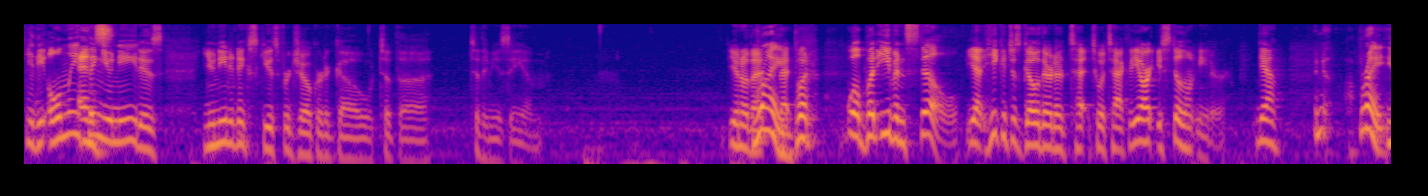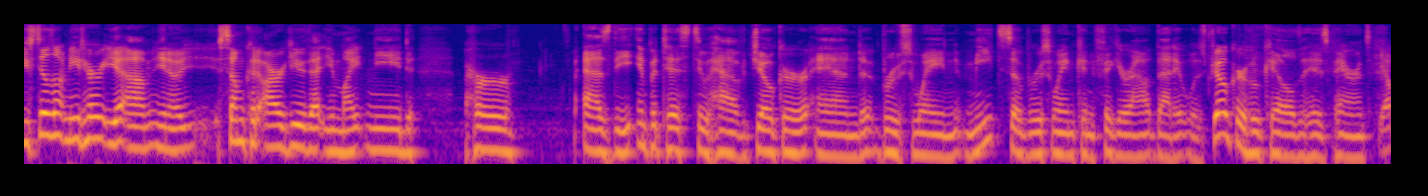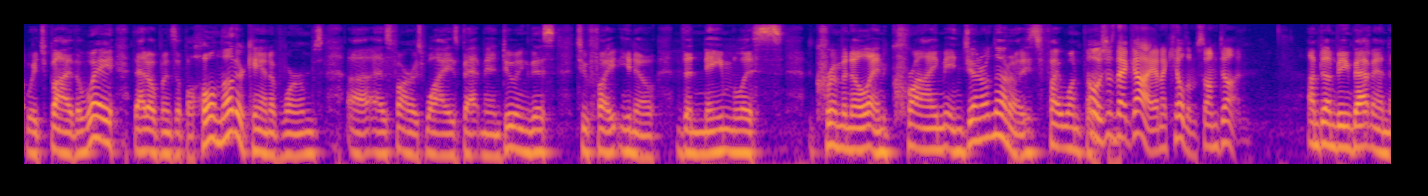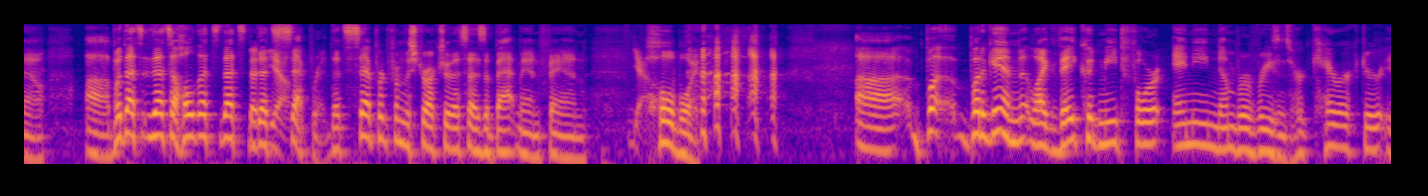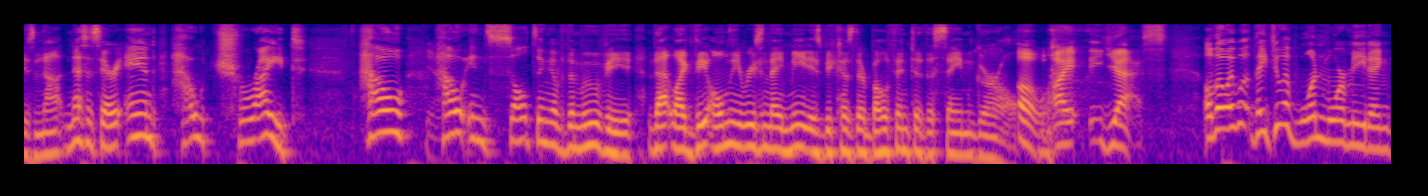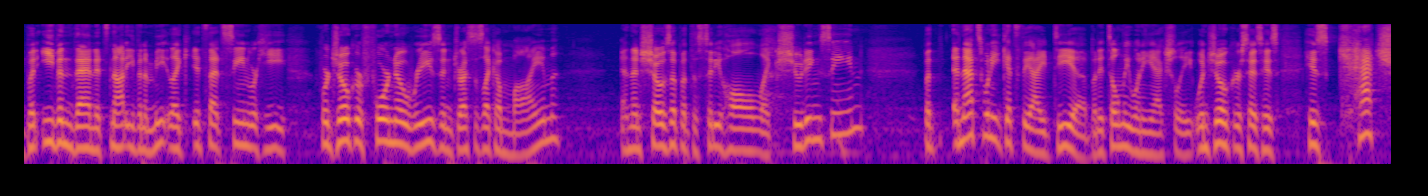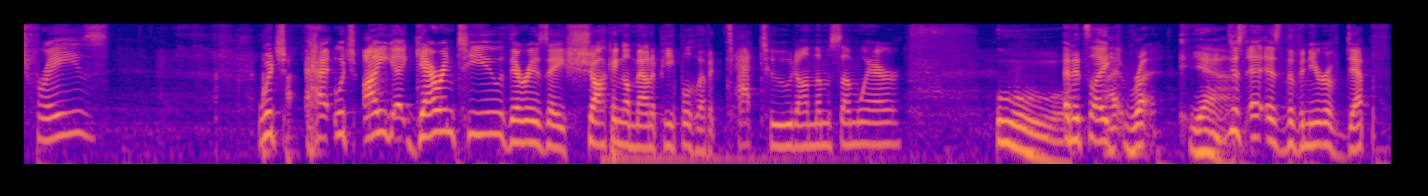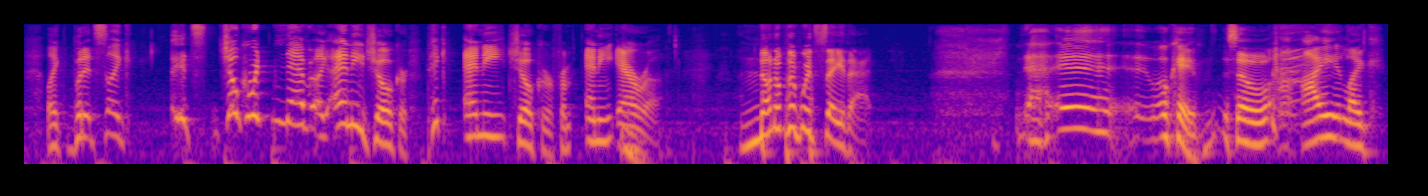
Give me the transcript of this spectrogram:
Yeah, the only And thing you need is you need an excuse for Joker to go to the to the museum. You know that Right, that- but- well, but even still, yeah, he could just go there to ta to attack the art. You still don't need her. Yeah, Right. You still don't need her. Yeah. Um, you know, some could argue that you might need her as the impetus to have Joker and Bruce Wayne meet so Bruce Wayne can figure out that it was Joker who killed his parents, Yep. which, by the way, that opens up a whole nother can of worms uh, as far as why is Batman doing this to fight, you know, the nameless criminal and crime in general. No, no, he's to fight one person. oh, it's just that guy, and I killed him, so I'm done. I'm done being Batman now. Uh, but that's that's a whole that's that's that's yeah. separate. That's separate from the structure. That's as a Batman fan. Yeah. Oh boy. uh, but but again, like they could meet for any number of reasons. Her character is not necessary, and how trite. How how insulting of the movie that like the only reason they meet is because they're both into the same girl. Oh, I yes. Although I will, they do have one more meeting, but even then, it's not even a meet. Like it's that scene where he, for Joker, for no reason, dresses like a mime, and then shows up at the city hall like shooting scene. But and that's when he gets the idea. But it's only when he actually when Joker says his his catchphrase, which ha, which I uh, guarantee you there is a shocking amount of people who have it tattooed on them somewhere, Ooh. and it's like I- right, yeah. just as the veneer of depth like but it's like it's joker would never like any joker pick any joker from any era none of them would say that Eh, okay, so I like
